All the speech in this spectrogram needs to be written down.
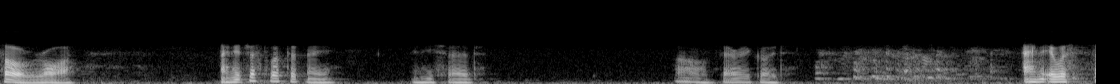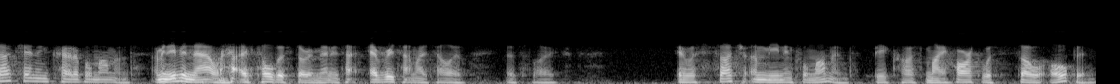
so raw. And he just looked at me and he said, Oh, very good. and it was such an incredible moment. I mean, even now, I've told this story many times, every time I tell it, it's like, it was such a meaningful moment because my heart was so open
